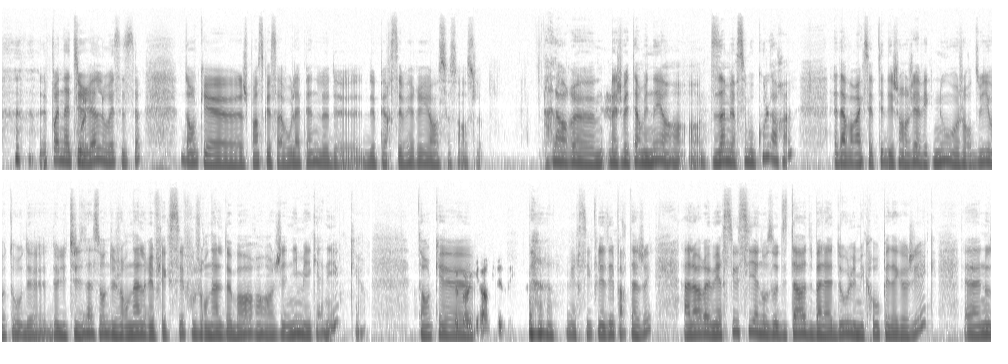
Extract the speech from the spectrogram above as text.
pas naturel, oui, c'est ça. Donc, euh, je pense que ça vaut la peine là, de, de, persévérer en ce sens-là. Alors, euh, ben, je vais terminer en, en, disant merci beaucoup, Laurent, d'avoir accepté d'échanger avec nous aujourd'hui autour de, de l'utilisation du journal réflexif ou journal de bord en génie mécanique. Donc, euh, C'est un grand plaisir. merci, plaisir partagé. Alors, euh, merci aussi à nos auditeurs du balado Le Micro Pédagogique. Euh, nous,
